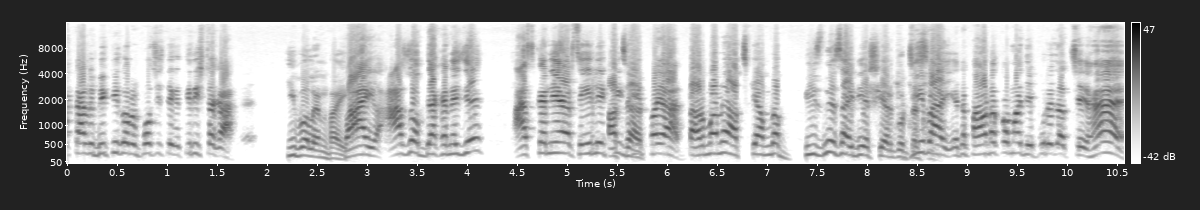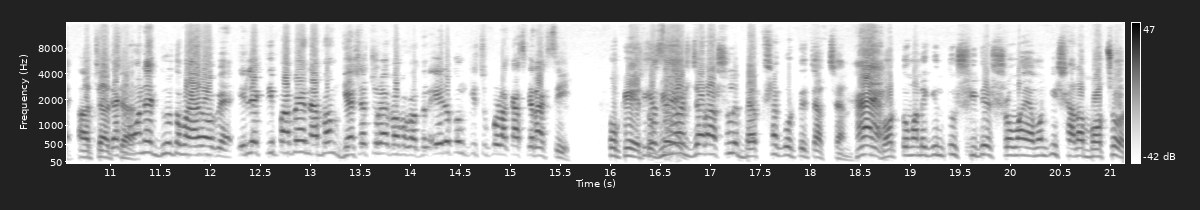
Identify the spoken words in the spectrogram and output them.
একটা আলু বিক্রি করবেন পঁচিশ থেকে তিরিশ টাকা। কি বলেন ভাই? ভাই আজব দেখেন এই যে আজকে নিয়ে আসছে ইলেকট্রিক আচ্ছা ফায়ার তার মানে আজকে আমরা বিজনেস আইডিয়া শেয়ার জি ভাই এটা পাওয়াটা কমা দিয়ে পুড়ে যাচ্ছে হ্যাঁ। আচ্ছা আচ্ছা। অনেক দ্রুত বাইর হবে। ইলেকট্রিক পাবেন এবং গ্যাসের চুলায় ব্যবহার করতেন এরকম কিছু প্রোডাক্ট আজকে রাখছি। ওকে তো ভিউয়ার্স যারা আসলে ব্যবসা করতে চাচ্ছেন হ্যাঁ। বর্তমানে কিন্তু শীতের সময় এমনকি সারা বছর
